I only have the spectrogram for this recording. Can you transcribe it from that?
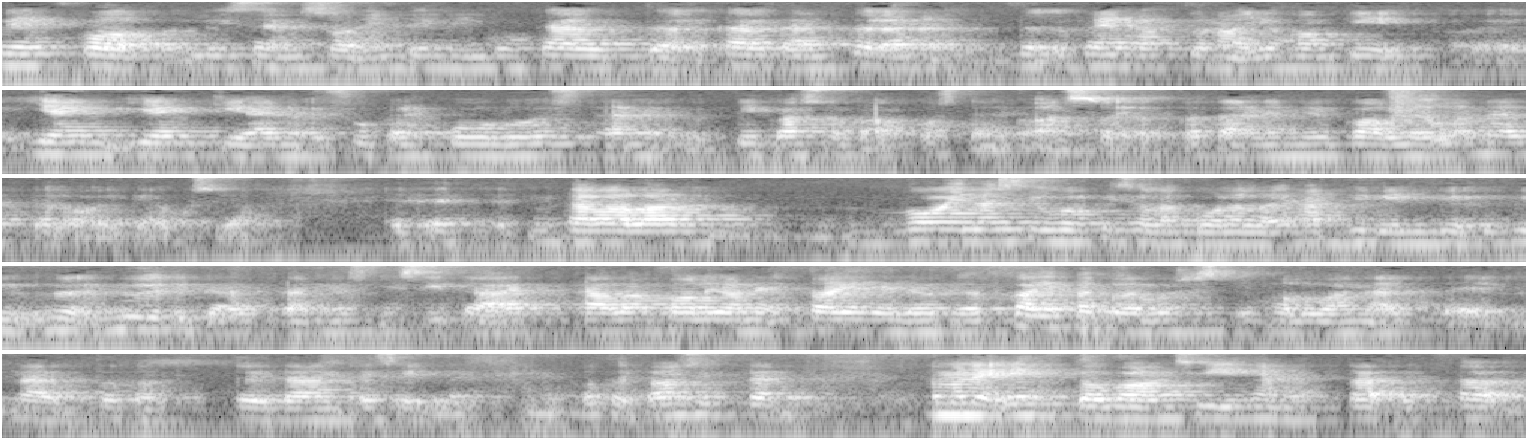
verkkolisensointi niin kuin käyttö, käytäntöön verrattuna johonkin jen, Jenkkien superkuuluisten Picasso kanssa, jotka tänne myy kalliilla näyttelyoikeuksia. Et, et, et me tavallaan voitaisiin julkisella puolella ihan hyvin hy, hy, hy, hyötykäyttää myöskin sitä, että täällä on paljon taiteilijoita, jotka epätoivoisesti haluaa näyttää, näyttää tota töitään esille. Otetaan sitten tämmöinen ehto vaan siihen, että, että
